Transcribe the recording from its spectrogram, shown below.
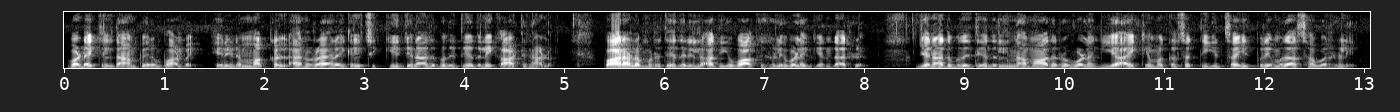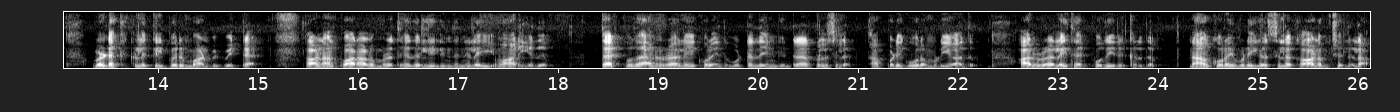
வடக்கில் நாம் பெரும்பான்மை. எனினும் மக்கள் அனுராலையில் சிக்கி ஜனாதிபதி தேர்தலை காட்டினாலும் பாராளுமன்ற தேர்தலில் அதிக வாக்குகளை வழங்கியிருந்தார்கள். ஜனாதிபதி தேர்தலில் நாம் ஆதரவு வழங்கிய ஐக்கிய மக்கள் சக்தியின் சயித் பிரேமதாஸ் அவர்களே வடக்கு கிழக்கில் பெரும்பான்மை பெற்றார். ஆனால் பாராளுமன்ற தேர்தலில் இந்த நிலை மாறியது. தற்போது அனுராலை குறைந்து விட்டது என்கின்றார்கள் சிலர். அப்படி கூற முடியாது. அனுராலை தற்போது இருக்கிறது. நாம் குறைவடைய சில காலம் செல்லலாம்.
